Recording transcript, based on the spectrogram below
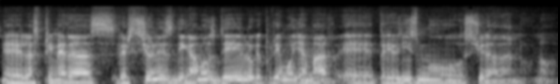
eh, las primeras versiones, digamos, de lo que podríamos llamar eh, periodismo ciudadano. ¿no?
